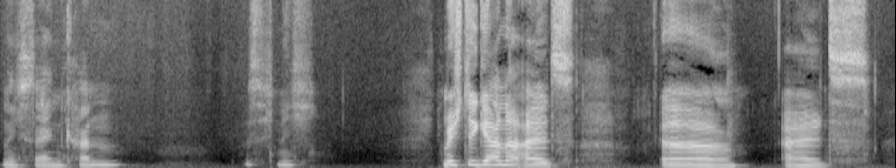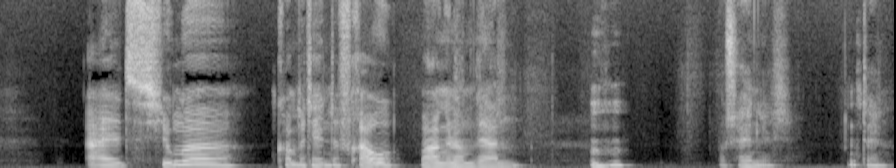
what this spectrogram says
nicht sein kann. Weiß ich nicht. Ich möchte gerne als, äh, als, als junge, kompetente Frau wahrgenommen werden. Mhm. Wahrscheinlich. Und dann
